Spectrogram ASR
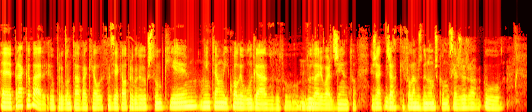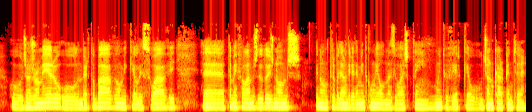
sim. Uh, para acabar, eu perguntava aquela, fazia aquela pergunta que eu costumo, que é, então, e qual é o legado do, do, do Dario Argento? Já, já aqui falamos de nomes como o Sérgio, o, o Jorge Romero, o Lamberto Bava, o Michele Soavi, uh, também falamos de dois nomes que não trabalharam diretamente com ele, mas eu acho que têm muito a ver, que é o John Carpenter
